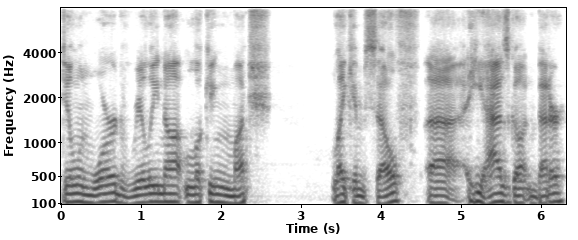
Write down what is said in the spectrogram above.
Dillon Ward really not looking much like himself. Uh, he has gotten better.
